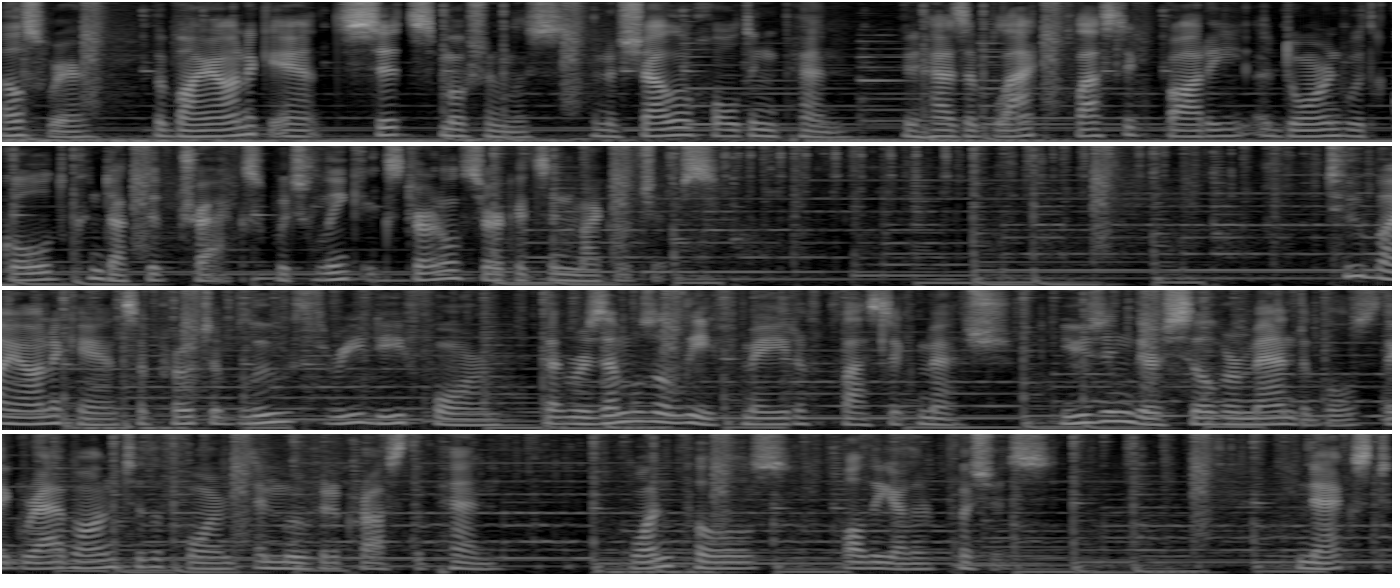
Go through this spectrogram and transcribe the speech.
Elsewhere, the bionic ant sits motionless in a shallow holding pen. It has a black plastic body adorned with gold conductive tracks which link external circuits and microchips. Two bionic ants approach a blue 3D form that resembles a leaf made of plastic mesh. Using their silver mandibles, they grab onto the form and move it across the pen. One pulls, while the other pushes. Next,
